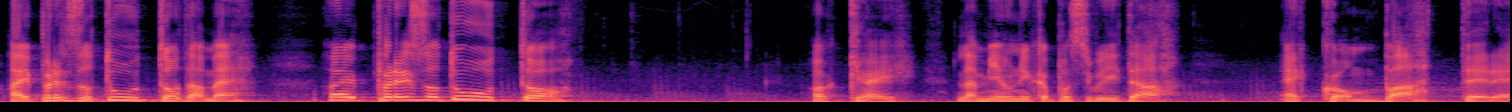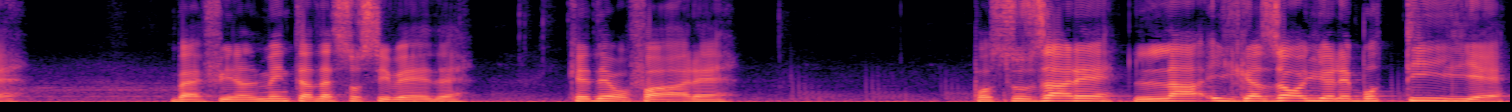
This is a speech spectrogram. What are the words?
Hai preso tutto da me. Hai preso tutto. Ok, la mia unica possibilità è combattere. Beh, finalmente adesso si vede. Che devo fare? Posso usare la, il gasolio e le bottiglie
